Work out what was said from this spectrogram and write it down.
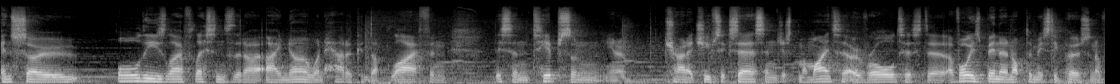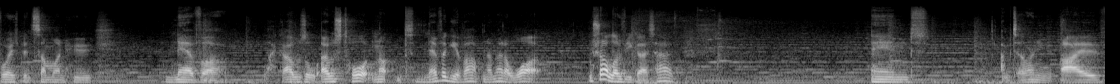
And so all these life lessons that I, I know on how to conduct life and this and tips on, you know, trying to achieve success and just my mindset overall, just to, I've always been an optimistic person. I've always been someone who never, like I was, I was taught not to never give up no matter what. I'm sure a lot of you guys have. And I'm telling you, I've,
